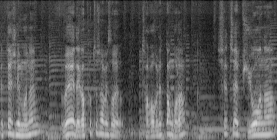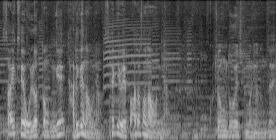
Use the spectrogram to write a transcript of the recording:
그때 질문은 왜 내가 포토샵에서 작업을 했던 거랑 실제 뷰어나 사이트에 올렸던 게 다르게 나오냐 색이 왜 빠져서 나오느냐 그 정도의 질문이었는데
